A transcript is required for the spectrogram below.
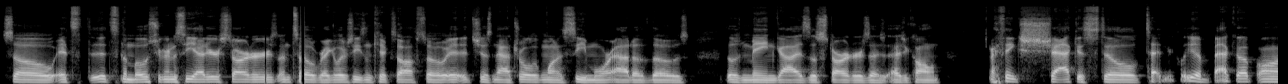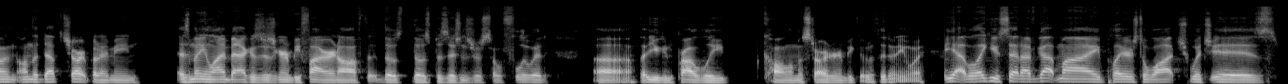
So it's it's the most you're going to see out of your starters until regular season kicks off. So it's just natural to want to see more out of those those main guys, those starters, as, as you call them. I think Shaq is still technically a backup on on the depth chart, but I mean, as many linebackers as are going to be firing off, those those positions are so fluid uh, that you can probably call him a starter and be good with it anyway. Yeah, but like you said, I've got my players to watch, which is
